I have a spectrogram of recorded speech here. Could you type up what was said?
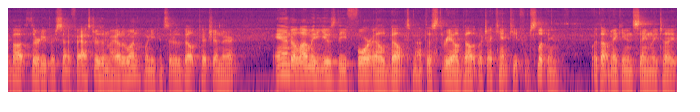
about 30% faster than my other one when you consider the belt pitch in there, and allow me to use the 4L belt, not this 3L belt, which I can't keep from slipping without making insanely tight.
